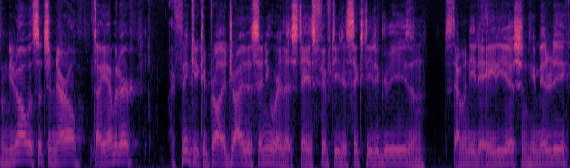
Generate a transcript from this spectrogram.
And you know, with such a narrow diameter, I think you could probably dry this anywhere that stays 50 to 60 degrees and 70 to 80 ish in humidity.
